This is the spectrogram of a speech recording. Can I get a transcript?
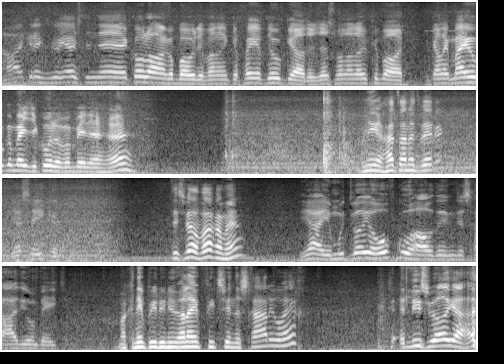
Nou, ik kreeg zojuist een eh, cola aangeboden van een café op de hoek, ja, dus dat is wel een leuk gebaar. Dan kan ik mij ook een beetje koelen van binnen, hè? Meneer, hard aan het werk? Jazeker. Het is wel warm, hè? Ja, je moet wel je hoofd koel houden in de schaduw een beetje. Maar knippen jullie nu alleen fietsen in de schaduw weg? Het liefst wel, ja.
